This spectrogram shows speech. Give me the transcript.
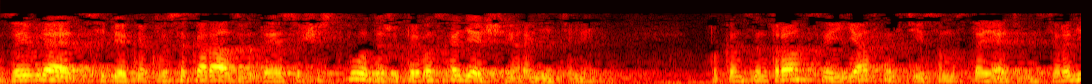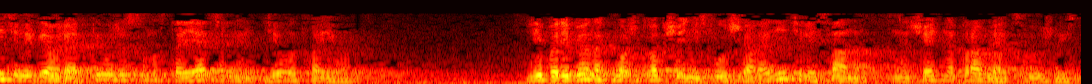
заявляет о себе как высокоразвитое существо, даже превосходящее родителей, по концентрации, ясности и самостоятельности, родители говорят, ты уже самостоятельный, дело твое. Либо ребенок может вообще, не слушая родителей, сам начать направлять свою жизнь.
